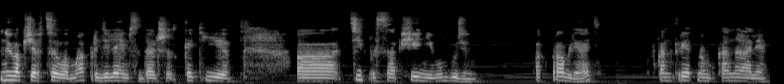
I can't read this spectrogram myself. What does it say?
ну и вообще в целом мы определяемся дальше, какие а, типы сообщений мы будем отправлять в конкретном канале.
